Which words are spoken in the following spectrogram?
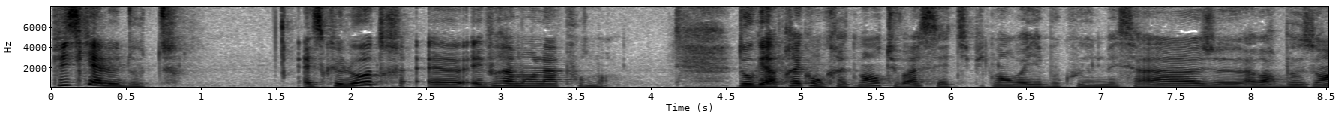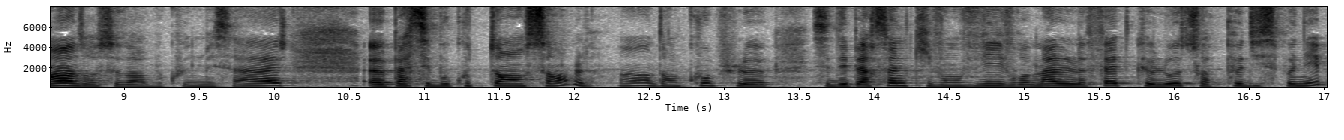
puisqu'il y a le doute. Est-ce que l'autre est vraiment là pour moi? Donc après, concrètement, tu vois, c'est typiquement envoyer beaucoup de messages, euh, avoir besoin de recevoir beaucoup de messages, euh, passer beaucoup de temps ensemble. Hein. dans le couple, c'est des personnes qui vont vivre mal le fait que l'autre soit peu disponible.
